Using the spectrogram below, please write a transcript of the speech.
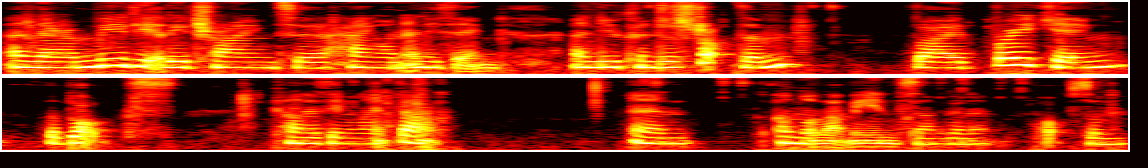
and they're immediately trying to hang on anything. And you can disrupt them by breaking the blocks, kind of thing like that. And I'm not that mean, so I'm going to pop some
